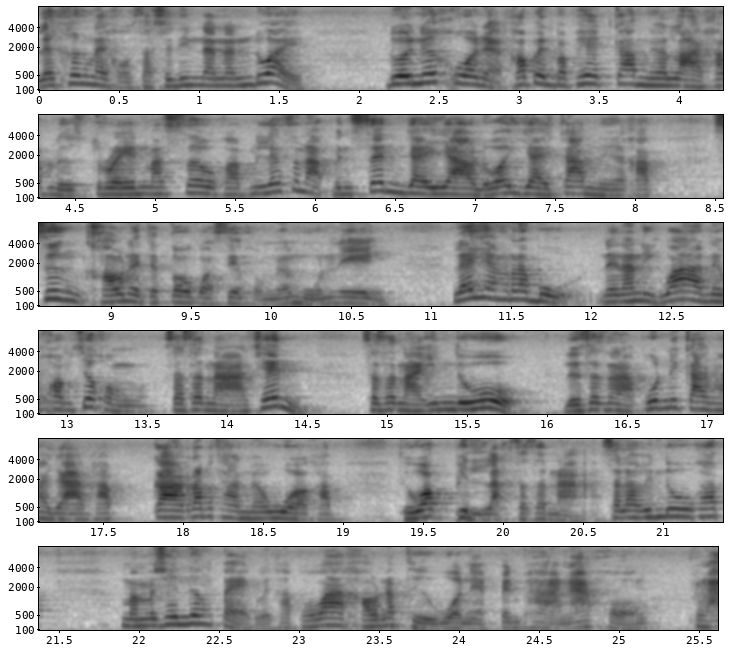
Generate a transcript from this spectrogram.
และเครื่องในของสัตว์ชนิดนั้นๆด้วย โดยเนื้อโคเนี่ยเขาเป็นประเภทกล้ามเนื้อลายครับหรือ strain muscle ครับมีลักษณะเป็นเส้นใยยาวหรือว่าใยกล้ามเนื้อครับซึ่งเขาเนี่ยจะโตกว่าเซลล์ของเนื้อหมูนั่นเอง และยังระบุในนั้นอีกว่าในความเชื่อของศาสนา เช่น ศาสนาอินดู หรือศาสนาพุทธในการพายานครับ การรับประทานเนื้อวัวครับ ถือว่าผิดหลักศาสนาสำหรับฮินดูครับ มันไม่ใช่เรื่องแปลกเลยครับ เพราะว่าเขานับถือวัวเนี่ยเป็นพาหนะของพระ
